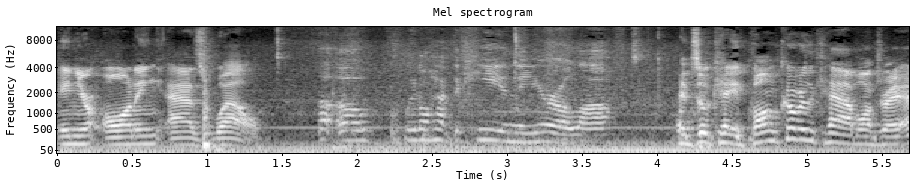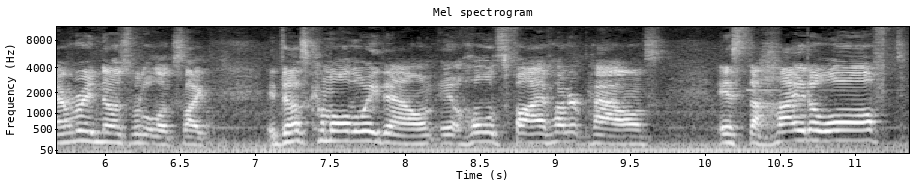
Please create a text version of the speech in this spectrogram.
and your awning as well. Uh-oh, we don't have the key in the Euro loft. It's okay, bunk over the cab, Andre. Everybody knows what it looks like. It does come all the way down. It holds 500 pounds. It's the Haida loft.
